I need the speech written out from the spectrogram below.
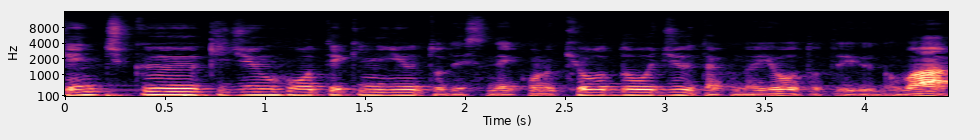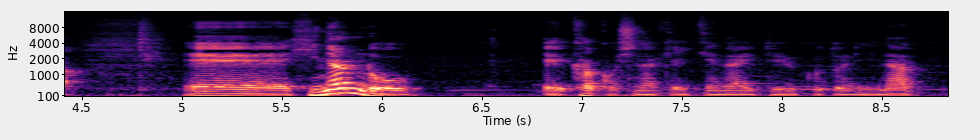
建築基準法的に言うとですねこの共同住宅の用途というのは、えー避難路を確保しなきゃいけないということになって、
